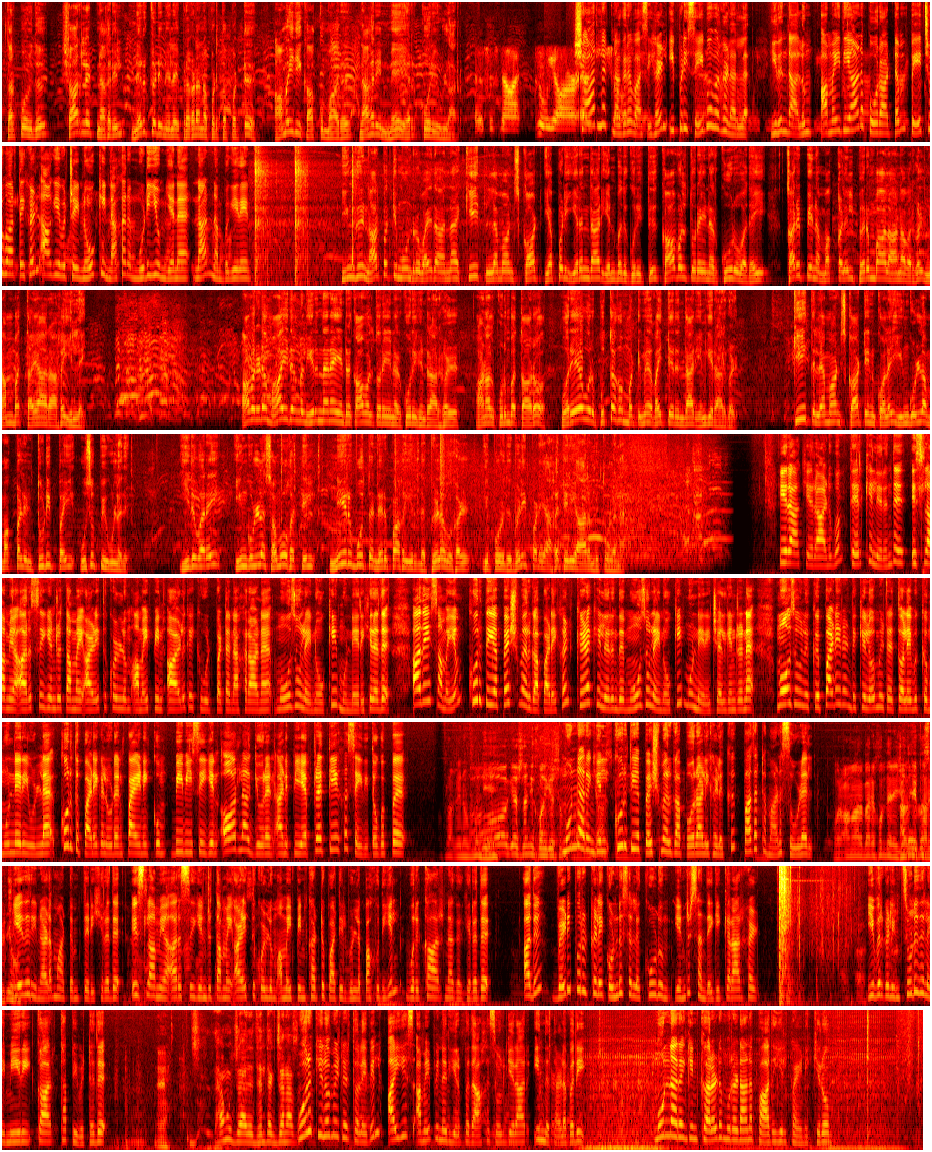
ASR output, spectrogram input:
தற்பொழுது ஷார்லெட் நகரில் நெருக்கடி நிலை பிரகடனப்படுத்தப்பட்டு அமைதி காக்குமாறு நகரின் மேயர் கோரியுள்ளார் ஷார்லட் நகரவாசிகள் இப்படி செய்பவர்கள் அல்ல. இருந்தாலும் அமைதியான போராட்டம் பேச்சுவார்த்தைகள் ஆகியவற்றை நோக்கி நகர முடியும் என நான் நம்புகிறேன். இங்கு நாற்பத்தி மூன்று வயதான கீத் லெமான் ஸ்காட் எப்படி இறந்தார் என்பது குறித்து காவல்துறையினர் கூறுவதை கருப்பின மக்களில் பெரும்பாலானவர்கள் நம்ப தயாராக இல்லை. அவரிடம் ஆயுதங்கள் இருந்தன என்று காவல்துறையினர் கூறுகின்றார்கள். ஆனால் குடும்பத்தாரோ ஒரே ஒரு புத்தகம் மட்டுமே வைத்திருந்தார் என்கிறார்கள். கீத் லெமான் ஸ்காட்டின் கொலை இங்குள்ள மக்களின் துடிப்பை உசுப்பி உள்ளது. இதுவரை இங்குள்ள சமூகத்தில் நீர்பூத்த நெருப்பாக இருந்த பிளவுகள் இப்பொழுது வெளிப்படையாக தெரிய ஆரம்பித்துள்ளன. ஈராக்கிய ராணுவம் தெற்கிலிருந்து இஸ்லாமிய அரசு என்று தம்மை அழைத்துக் கொள்ளும் அமைப்பின் ஆளுகைக்கு உட்பட்ட நகரான மோசூலை நோக்கி முன்னேறுகிறது. அதே சமயம் குர்திய பெஷ்மெர்கா படைகள் கிழக்கிலிருந்து மோசூலை நோக்கி முன்னேறி செல்கின்றன. மோசூலுக்கு பனிரெண்டு கிலோமீட்டர் தொலைவுக்கு முன்னேறியுள்ள குர்து படைகளுடன் பயணிக்கும் பிபிசியின் ஆர்லா கியூரன் அனுப்பிய பிரத்யேக செய்தி தொகுப்பு. முன்னரங்கில் குர்திய பெஷ்மர்கா போராளிகளுக்கு பதட்டமான சூழல். எதிரி நடமாட்டம் தெரிகிறது. இஸ்லாமிய அரசு என்று தம்மை அழைத்துக் கொள்ளும் அமைப்பின் கட்டுப்பாட்டில் உள்ள பகுதியில் ஒரு கார் நகர்கிறது. அது வெடிப்பொருட்களை கொண்டு செல்லக்கூடும் என்று சந்தேகிக்கிறார்கள். இவர்களின் சுடுதலை மீறி கார் தப்பிவிட்டது. ஒரு கிலோமீட்டர் தொலைவில் ஐஎஸ் அமைப்பினர் இருப்பதாக சொல்கிறார் இந்த தளபதி. முன்னரங்கின் கரடுமுரடான பாதையில் பயணிக்கிறோம்.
